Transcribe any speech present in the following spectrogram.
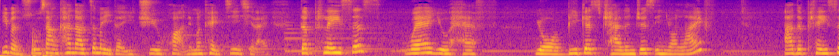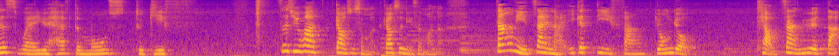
一本书上看到这么一的一句话，你们可以记起来：The places where you have your biggest challenges in your life are the places where you have the most to give。这句话告诉什么？告诉你什么呢？当你在哪一个地方拥有挑战越大，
